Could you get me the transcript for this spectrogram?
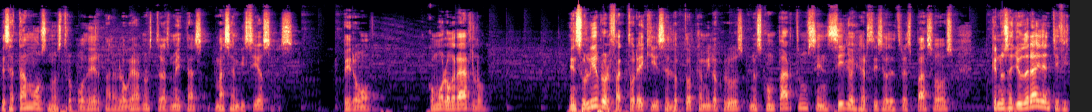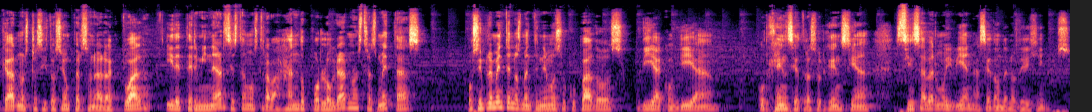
desatamos nuestro poder para lograr nuestras metas más ambiciosas. Pero, ¿cómo lograrlo? En su libro El Factor X, el Dr. Camilo Cruz nos comparte un sencillo ejercicio de tres pasos que nos ayudará a identificar nuestra situación personal actual y determinar si estamos trabajando por lograr nuestras metas o simplemente nos mantenemos ocupados día con día, urgencia tras urgencia, sin saber muy bien hacia dónde nos dirigimos.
